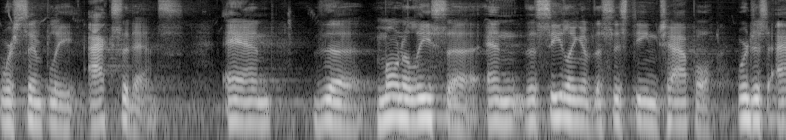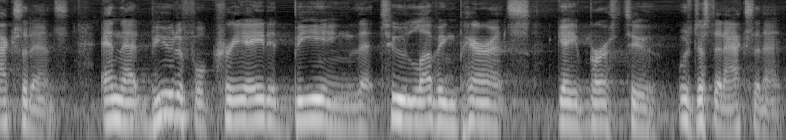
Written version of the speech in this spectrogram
were simply accidents, and the Mona Lisa and the ceiling of the Sistine Chapel were just accidents. And that beautiful created being that two loving parents gave birth to was just an accident.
